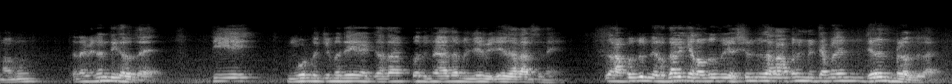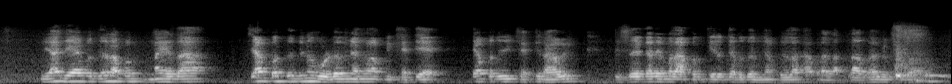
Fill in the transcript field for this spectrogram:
मानून त्यांना विनंती करत आहे. की निवडणुकीमध्ये एखादा पद मिळालं म्हणजे विजय झाला असं नाही. जर आपण जो निर्धार केला होता तो यशस्वी झाला आपण त्यामुळे जयच मिळवलेला आहे. या जयाबद्दल आपण पुन्हा एकदा ज्या पद्धतीनं गोल्डन मॅन आपली ख्याती आहे त्या पद्धतीची ख्याती राहावी. सहकार्य मला आपण केलं त्याबद्दल मी आपल्याला आपल्याला आभार व्यक्त करतो.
